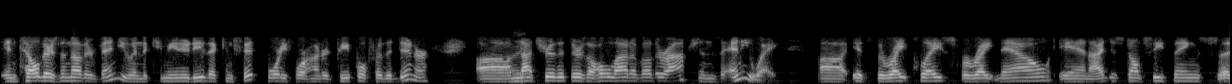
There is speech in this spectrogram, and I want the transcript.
until there's another venue in the community that can fit 4,400 people for the dinner, uh, right. I'm not sure that there's a whole lot of other options anyway. Uh, it's the right place for right now, and I just don't see things uh,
